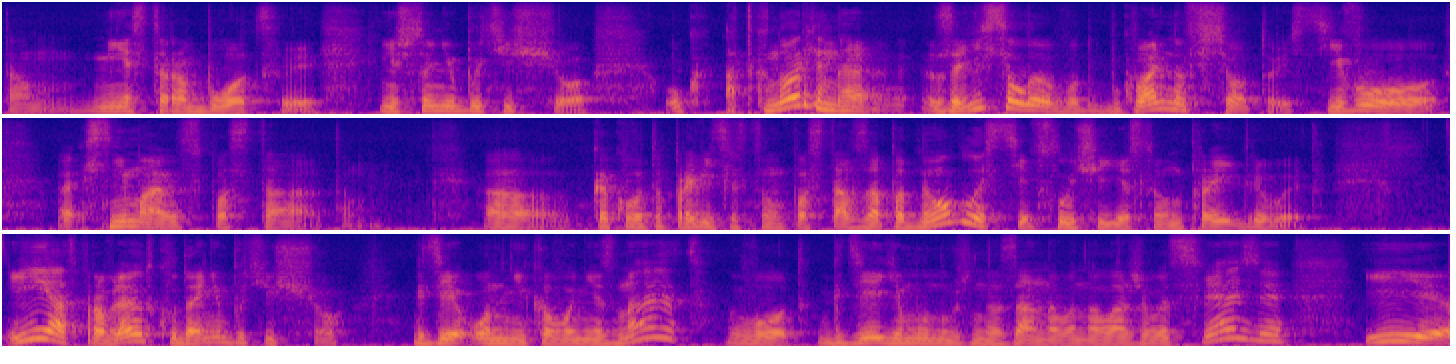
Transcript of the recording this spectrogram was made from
там место работы, ни что-нибудь еще. От Кнорина зависело вот буквально все, то есть его снимают с поста там, какого-то правительственного поста в Западной области, в случае, если он проигрывает, и отправляют куда-нибудь еще, где он никого не знает, вот, где ему нужно заново налаживать связи, и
